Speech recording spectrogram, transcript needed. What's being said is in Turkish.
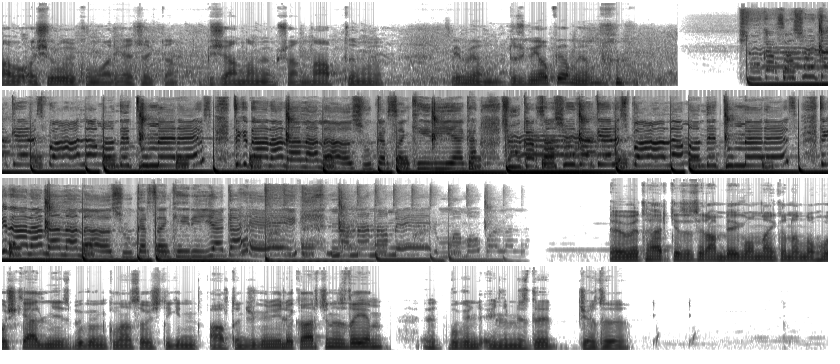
Abi aşırı uykum var gerçekten. Bir şey anlamıyorum şu an ne yaptığımı bilmiyorum. Düzgün yapıyor muyum? Evet herkese selam BG Online kanalına hoş geldiniz. Bugün Klan Savaş Ligi'nin 6. günüyle karşınızdayım. Evet bugün elimizde cadı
